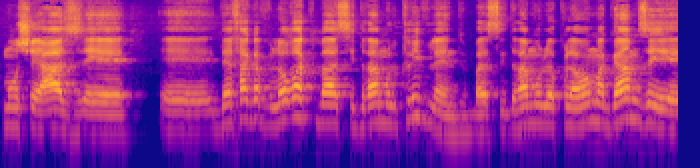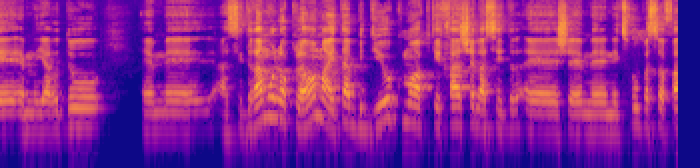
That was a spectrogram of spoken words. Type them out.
כמו שאז אה, דרך אגב לא רק בסדרה מול קליבלנד בסדרה מול אוקלאומה גם זה הם ירדו הם, אה, הסדרה מול אוקלאומה הייתה בדיוק כמו הפתיחה של הסדרה אה, שהם ניצחו בסוף 4-3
